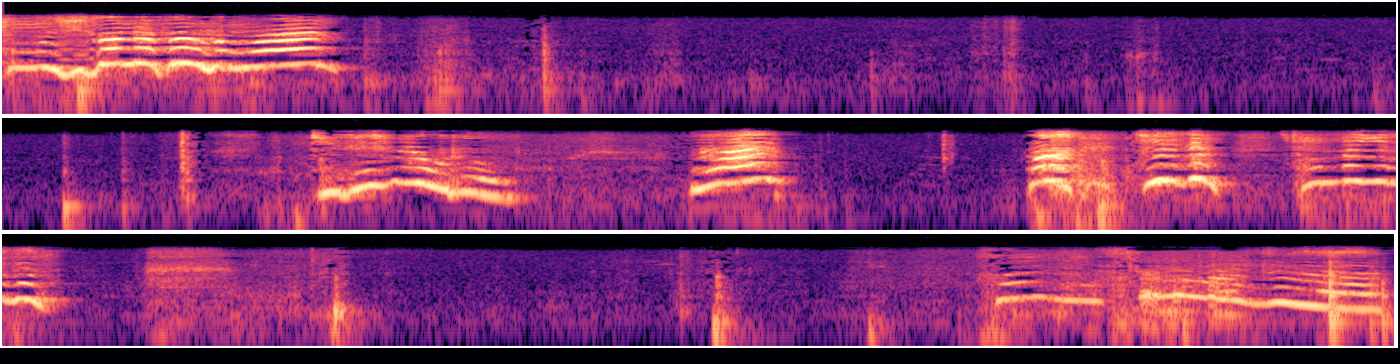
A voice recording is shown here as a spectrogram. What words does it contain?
Sunucudan atıldım lan. Giremiyorum. Lan. Ha girdim. Sonunda girdim. Nasıl oldu?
